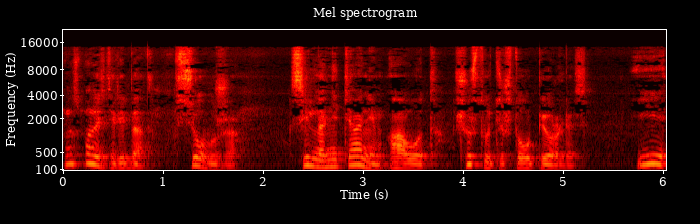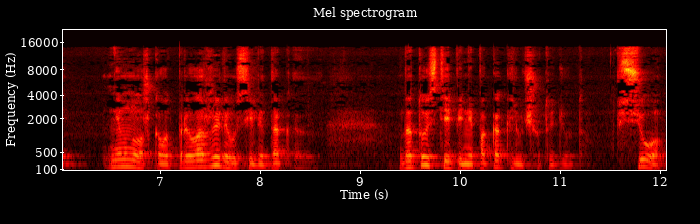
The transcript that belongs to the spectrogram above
Ну смотрите, ребят, все уже. Сильно не тянем, а вот чувствуете, что уперлись. И немножко вот приложили усилий до, до той степени, пока ключ вот идет. Все,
